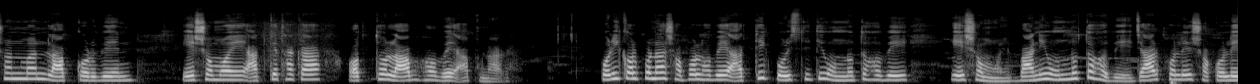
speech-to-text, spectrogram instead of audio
সম্মান লাভ করবেন, এ সময়ে আটকে থাকা অর্থ লাভ হবে আপনার। পরিকল্পনা সফল হবে, আর্থিক পরিস্থিতি উন্নত হবে, এ সময় বাণী উন্নত হবে, যার ফলে সকলে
